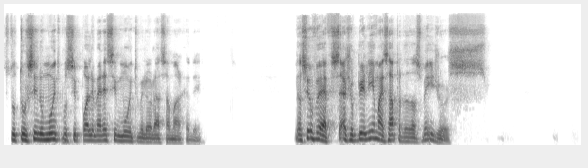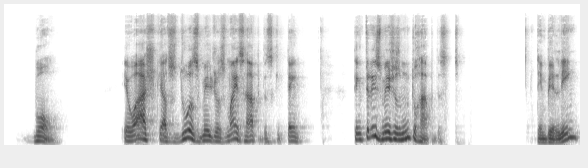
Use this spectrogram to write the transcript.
Estou torcendo muito pro Cipó. Ele merece muito melhorar essa marca dele. Nelson VF, Sérgio, Berlim é mais rápida das Majors? Bom, eu acho que as duas Majors mais rápidas que tem, tem três Majors muito rápidas. Tem Berlim,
